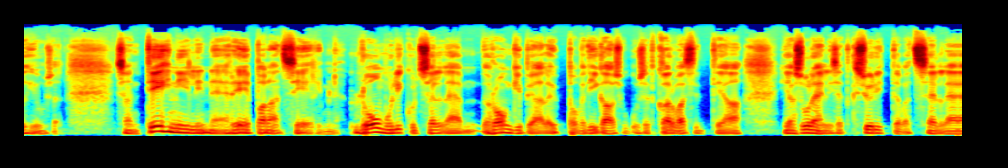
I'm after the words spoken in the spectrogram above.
põhjusel. see on tehniline rebalansseerimine, loomulikult selle rongi peale hüppavad igasugused karvasid ja, ja sulelised, kes üritavad selle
